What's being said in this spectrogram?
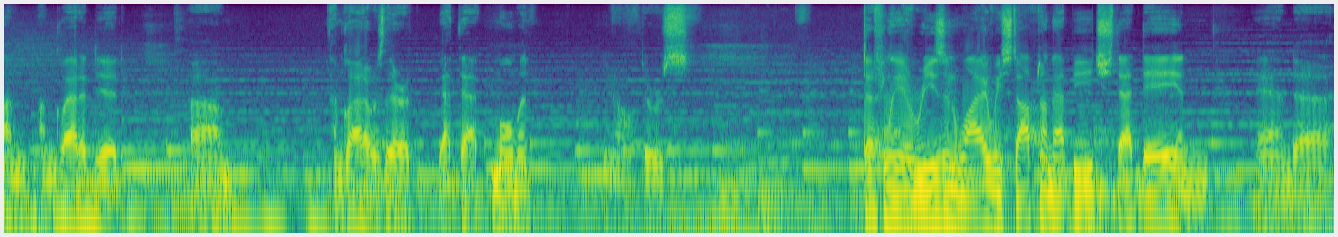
I'm, I'm glad it did. Um, I'm glad I was there at that moment. You know, there was definitely a reason why we stopped on that beach that day and and uh,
